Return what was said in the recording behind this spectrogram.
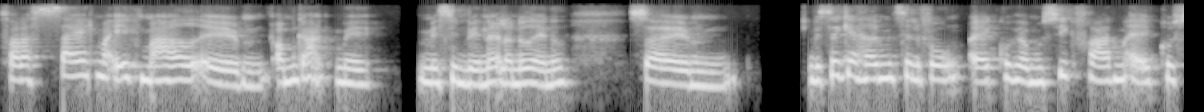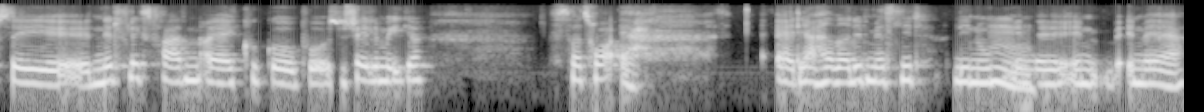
så er der sat mig ikke meget øh, omgang med, med sine venner eller noget andet. Så øhm, hvis ikke jeg havde min telefon, og jeg ikke kunne høre musik fra den, og jeg ikke kunne se øh, Netflix fra den, og jeg ikke kunne gå på sociale medier, så tror jeg, at jeg havde været lidt mere slidt lige nu, mm. end, øh, end, end hvad jeg er.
